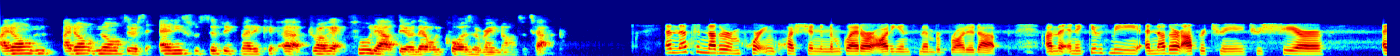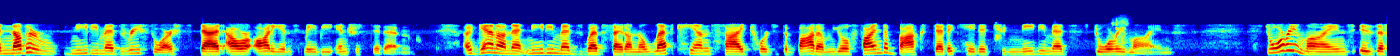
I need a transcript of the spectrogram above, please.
I don't, I don't know if there's any specific medic- uh, drug food out there that would cause a Raynaud's attack. And that's another important question, and I'm glad our audience member brought it up. Um, and it gives me another opportunity to share another NeedyMeds resource that our audience may be interested in. Again, on that NeedyMeds website, on the left hand side towards the bottom, you'll find a box dedicated to NeedyMeds Storylines. Storylines is a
